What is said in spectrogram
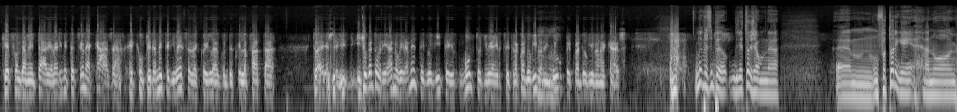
che è fondamentale, l'alimentazione a casa è completamente diversa da quella, da quella fatta. Cioè, I giocatori hanno veramente due vite molto diverse tra quando vivono in gruppo e quando vivono a casa. A me per esempio, direttore, c'è un Um, un fattore che hanno,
